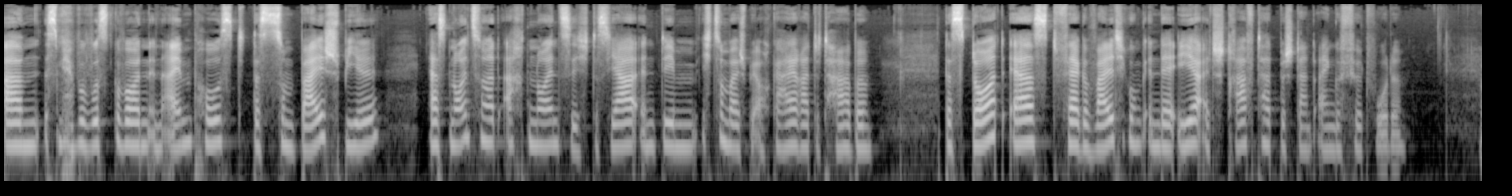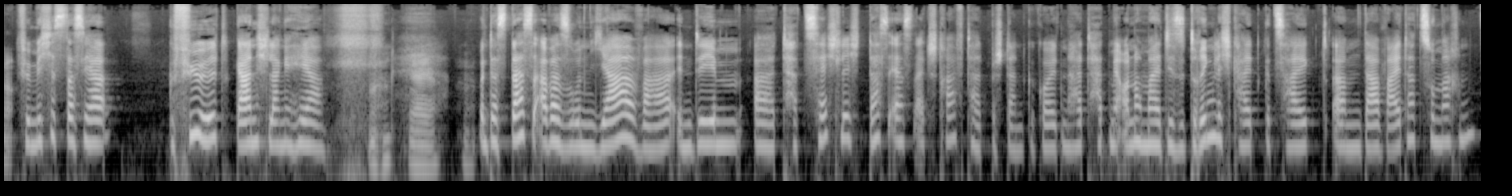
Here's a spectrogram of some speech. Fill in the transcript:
ähm, ist mir bewusst geworden in einem Post, dass zum Beispiel erst 1998, das Jahr, in dem ich zum Beispiel auch geheiratet habe, dass dort erst Vergewaltigung in der Ehe als Straftatbestand eingeführt wurde. Ja. Für mich ist das ja gefühlt gar nicht lange her. Mhm. Ja, ja. Und dass das aber so ein Jahr war, in dem äh, tatsächlich das erst als Straftatbestand gegolten hat, hat mir auch nochmal diese Dringlichkeit gezeigt, ähm, da weiterzumachen.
